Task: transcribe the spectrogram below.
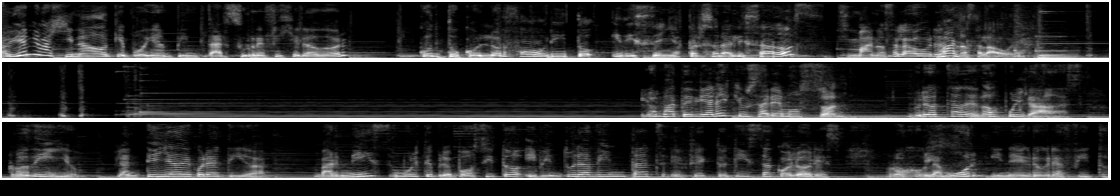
¿Habían imaginado que podían pintar su refrigerador? ¿Con tu color favorito y diseños personalizados? Manos a la obra. Manos a la obra. Los materiales que usaremos son brocha de 2 pulgadas, rodillo, plantilla decorativa, barniz multipropósito y pintura vintage efecto tiza colores, rojo glamour y negro grafito.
